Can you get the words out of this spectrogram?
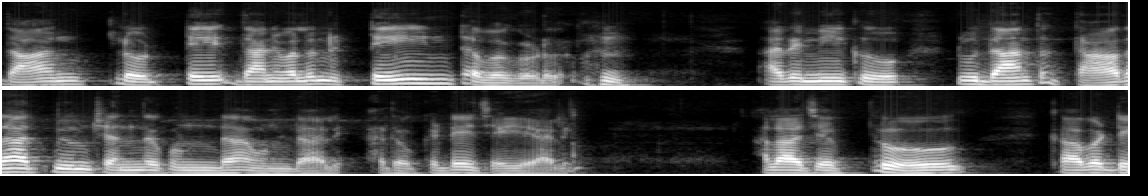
దాంట్లో టే దానివల్ల టెయింట్ అవ్వకూడదు. అది నీకు నువ్వు దాంతో తాదాత్మ్యం చెందకుండా ఉండాలి. అదొక్కటే చేయాలి అలా చెప్తూ కాబట్టి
